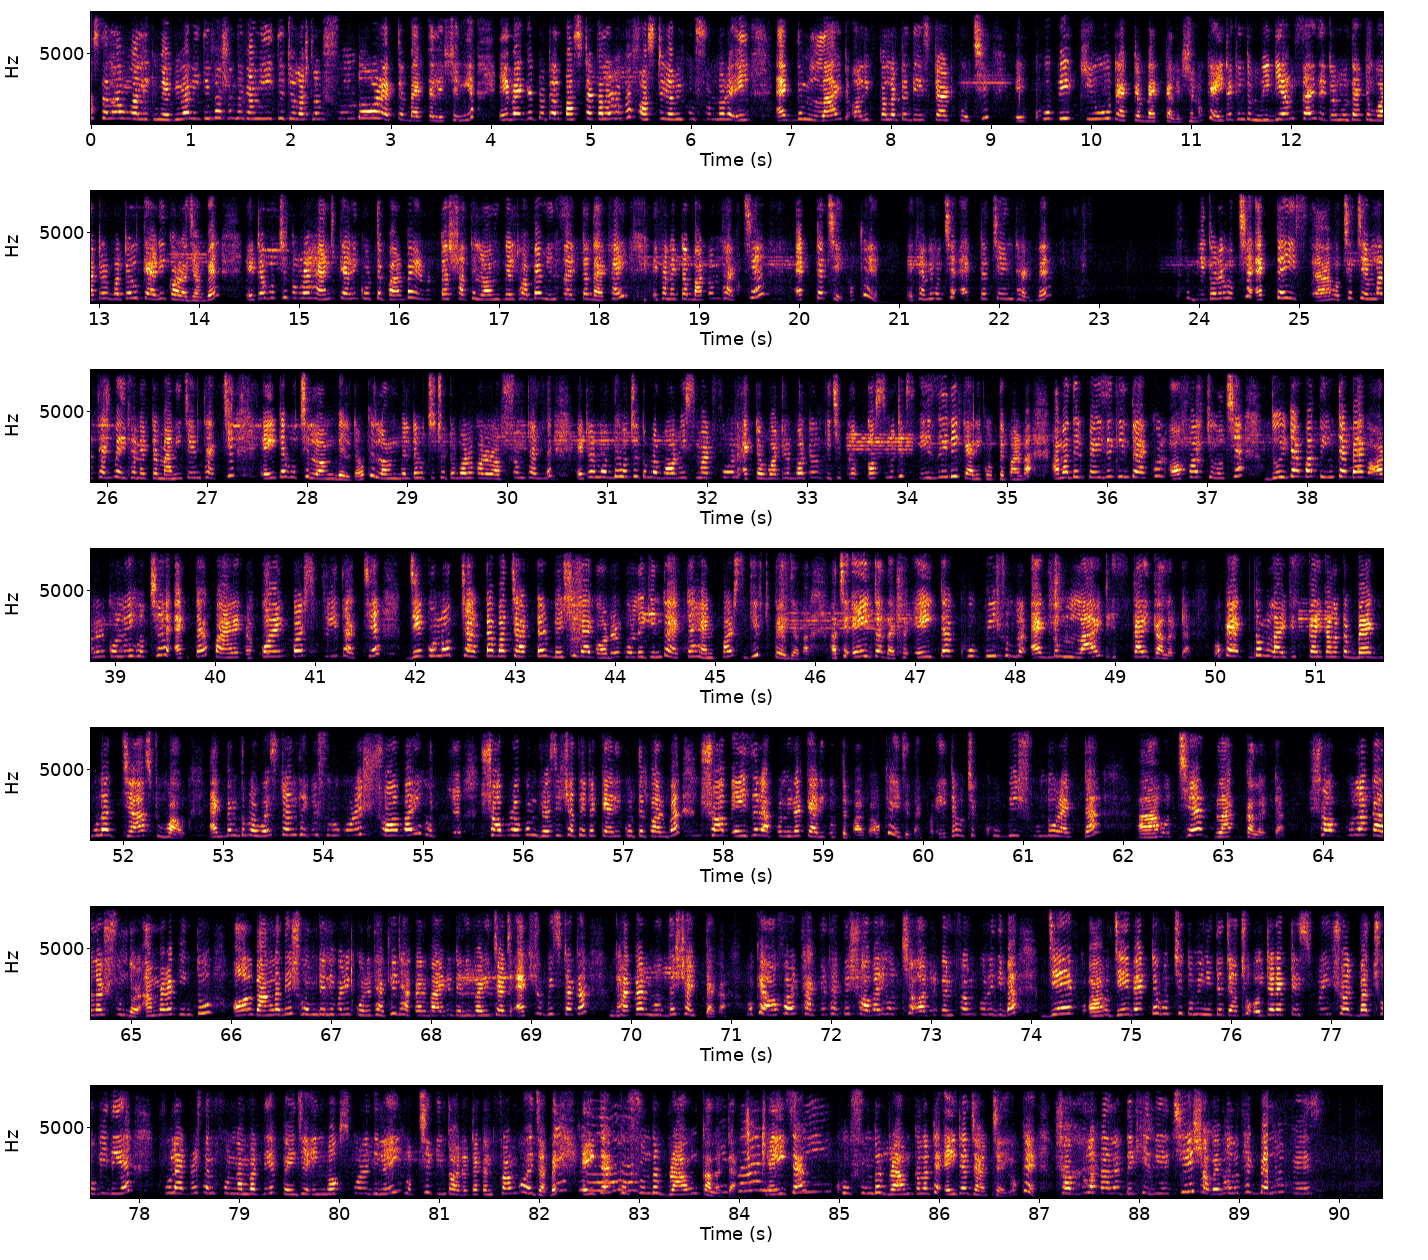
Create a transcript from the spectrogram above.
আসসালামু আলাইকুম এভরিওয়ান ইতি ফ্যাশন থেকে আমি ইতি চলে আসলাম সুন্দর একটা ব্যাগ কালেকশন নিয়ে। এই ব্যাগের টোটাল পাঁচটা কালার হবে। ফার্স্টে আমি খুব সুন্দর এই একদম লাইট অলিভ কালারটা দিয়ে স্টার্ট করছি। এই খুবই কিউট একটা ব্যাগ কালেকশন ওকে এটা কিন্তু মিডিয়াম সাইজ এটার মধ্যে একটা ওয়াটার বটল ক্যারি করা যাবে। এটা হচ্ছে তোমরা হ্যান্ড ক্যারি করতে পারবে। এটার সাথে লং বেল্ট হবে। আমি ইনসাইডটা দেখাই। এখানে একটা বাটন থাকছে, একটা চেন ওকে এখানে হচ্ছে একটা চেইন থাকবে। ভিতরে হচ্ছে একটাই হচ্ছে চেম্বার থাকবে, এখানে একটা মানি চেইন থাকছে, এইটা হচ্ছে লং বেলটা ওকে লং বেলটা হচ্ছে ছোট, বড় করার অপশন থাকবে। এটার মধ্যে হচ্ছে তোমরা বড় স্মার্টফোন একটা ওয়াটার বটল কিছু কসমেটিক্স ইজিলি ক্যারি করতে পারবা। আমাদের পেজে কিন্তু এখন অফার চলছে, দুইটা বা তিনটা ব্যাগ অর্ডার করলেই হচ্ছে একটা কয়েন পার্স ফ্রি থাকছে। যে কোনো চারটা বা চারটার বেশি ব্যাগ অর্ডার করলে কিন্তু একটা হ্যান্ড পার্স গিফট পেয়ে যাবা। আচ্ছা এইটা দেখো, এইটা খুবই সুন্দর, একদম লাইট স্কাই কালারটা ওকে একদম লাইট স্কাই কালারটা ব্যাগগুলো জাস্ট ওয়াও একদম তোমরা ওয়েস্টার্ন থেকে শুরু করে সবাই হচ্ছে সব রকম ড্রেসের সাথে এটা ক্যারি করতে পারবা। সব এইজের আপনারা ক্যারি করতে পারবা। ওকে এই যে দেখো, এটা হচ্ছে খুবই সুন্দর একটা হচ্ছে ব্ল্যাক কালারটা সবগুলা কালার সুন্দর। আমরা কিন্তু অল বাংলাদেশ হোম ডেলিভারি করে থাকি, ঢাকার বাইরে ডেলিভারি চার্জ একশো বিশ টাকা, ঢাকার মধ্যে ষাট টাকা। ওকে অফার থাকতে থাকতে সবাই হচ্ছে অর্ডার কনফার্ম করে দিবা। যে যে ব্যাগটা হচ্ছে তুমি নিতে চাচ্ছ, ওইটার একটা স্ক্রিনশট বা ছবি দিয়ে full address and phone number দিয়ে পেজে ইনবক্স করে দিলেই হচ্ছে কিন্তু অর্ডারটা কনফার্ম হয়ে যাবে। এইটা খুব সুন্দর ব্রাউন কালারটা এইটা খুব সুন্দর ব্রাউন কালারটা এইটা যার চাই ওকে সবগুলো কালার দেখিয়ে দিয়েছি। সবাই ভালো থাকবে আল্লাহ হাফেজ।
